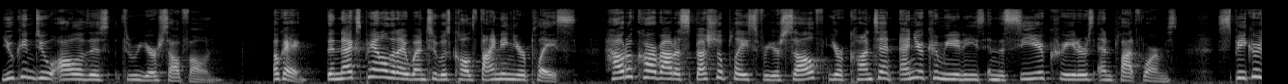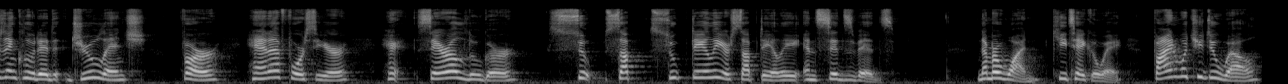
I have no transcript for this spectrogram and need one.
you can do all of this through your cell phone. Okay, the next panel that I went to was called Finding Your Place how to carve out a special place for yourself, your content, and your communities in the sea of creators and platforms. Speakers included Drew Lynch, Fur, Hannah Forcier, Sarah Luger, Soup, Sup, Soup Daily or Sup Daily, and Sid's Vids. Number one, key takeaway find what you do well,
